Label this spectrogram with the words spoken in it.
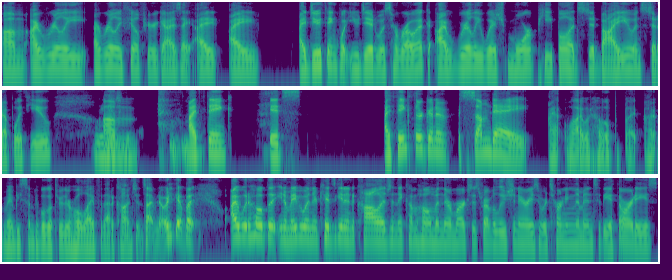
Um, I really, I really feel for you guys. I, I, I I do think what you did was heroic. I really wish more people had stood by you and stood up with you. Um, I think it's, I think they're going to someday. I, well, I would hope, but maybe some people go through their whole life without a conscience. I have no idea, but I would hope that, you know, maybe when their kids get into college and they come home and they're Marxist revolutionaries who are turning them into the authorities,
